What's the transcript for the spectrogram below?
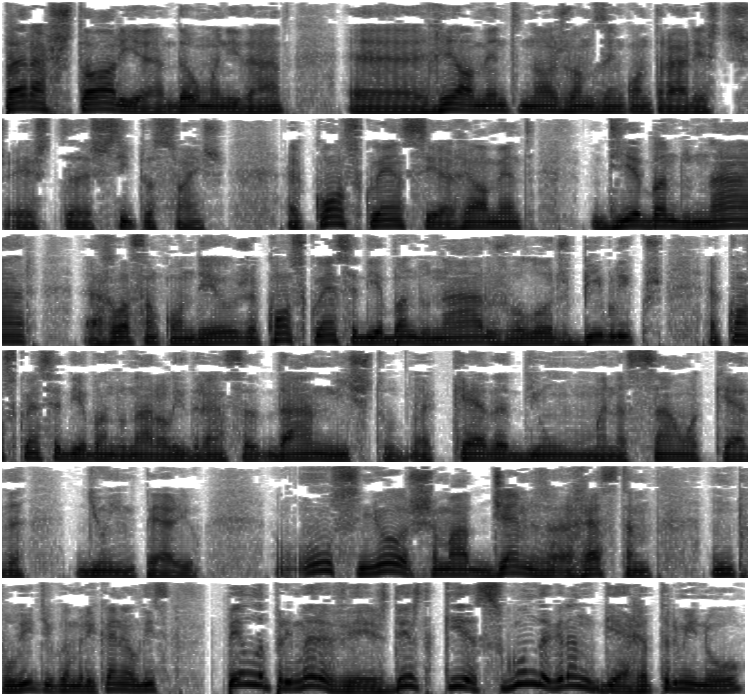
para a história da humanidade, realmente nós vamos encontrar estes, estas situações. A consequência realmente de abandonar a relação com Deus, a consequência de abandonar os valores bíblicos, a consequência de abandonar a liderança dá nisto a queda de uma nação, a queda de um império. Um senhor chamado James Reston, um político americano, ele disse, pela primeira vez desde que a Segunda Grande Guerra terminou,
